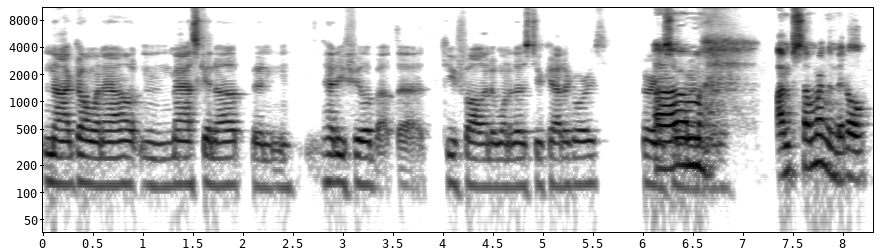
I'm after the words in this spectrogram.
not going out and masking up. And how do you feel about that? Do you fall into one of those two categories? Or are you Um? I'm somewhere in the middle,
